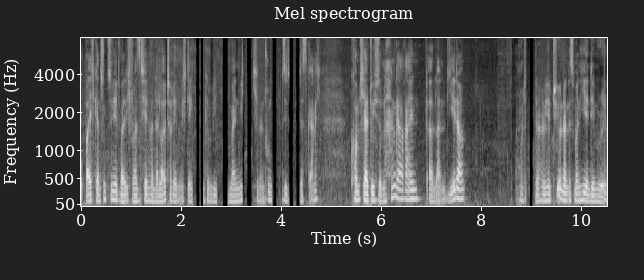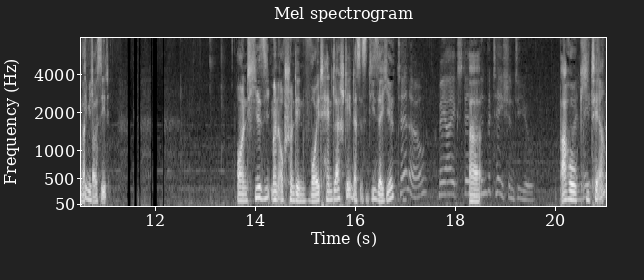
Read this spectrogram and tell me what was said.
Wobei ich ganz funktioniert, weil ich weiß nicht, wenn da Leute reden und ich denke, die meinen mich und dann tun sie das gar nicht. Kommt hier halt durch so einen Hangar rein, da landet jeder. Und dann hier Tür und dann ist man hier in dem Ring, was ziemlich aussieht. Und hier sieht man auch schon den Void-Händler stehen, das ist dieser hier. Äh, Barokiter.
